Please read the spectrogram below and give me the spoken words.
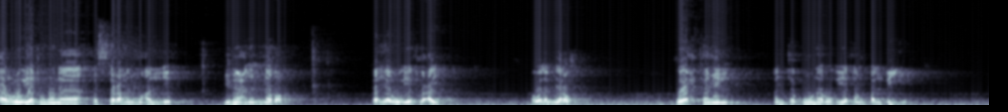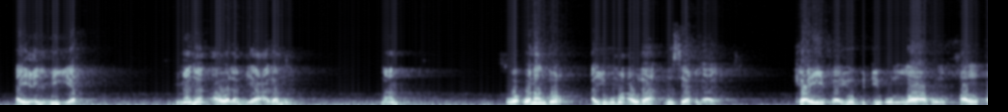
الرؤية هنا فسرها المؤلف بمعنى النظر فهي رؤية عين. أولم يروا ويحتمل أن تكون رؤية قلبية أي علمية بمعنى أولم يعلموا. نعم. وننظر أيهما أولى من سياق الآية. كيف يبدئ الله الخلق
